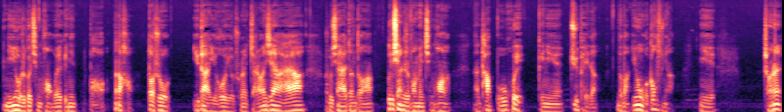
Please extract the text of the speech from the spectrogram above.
你有这个情况我也给你保。那好，到时候一旦以后有出现甲状腺癌啊、乳腺癌等等啊，出现这方面情况了，那他不会给你拒赔的，对吧？因为我告诉你了，你承认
